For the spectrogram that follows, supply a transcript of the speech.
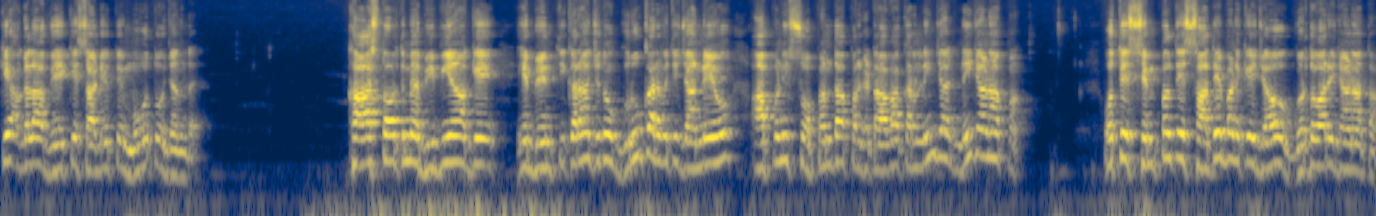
ਕਿ ਅਗਲਾ ਵੇਖ ਕੇ ਸਾਡੇ ਉੱਤੇ ਮੋਹਤ ਹੋ ਜਾਂਦਾ ਹੈ। ਖਾਸ ਤੌਰ ਤੇ ਮੈਂ ਬੀਬੀਆਂ ਅੱਗੇ ਇਹ ਬੇਨਤੀ ਕਰਾਂ, ਜਦੋਂ ਗੁਰੂ ਘਰ ਵਿੱਚ ਜਾਂਦੇ ਹੋ, ਆਪਣੀ ਸੁਪਨ ਦਾ ਪ੍ਰਗਟਾਵਾ ਕਰਨ ਨਹੀਂ ਜਾ- ਨਹੀਂ ਜਾਣਾ ਆਪਾਂ, ਉੱਥੇ ਸਿੰਪਲ ਤੇ ਸਾਦੇ ਬਣ ਕੇ ਜਾਓ, ਗੁਰਦੁਆਰੇ ਜਾਣਾ ਤਾਂ।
